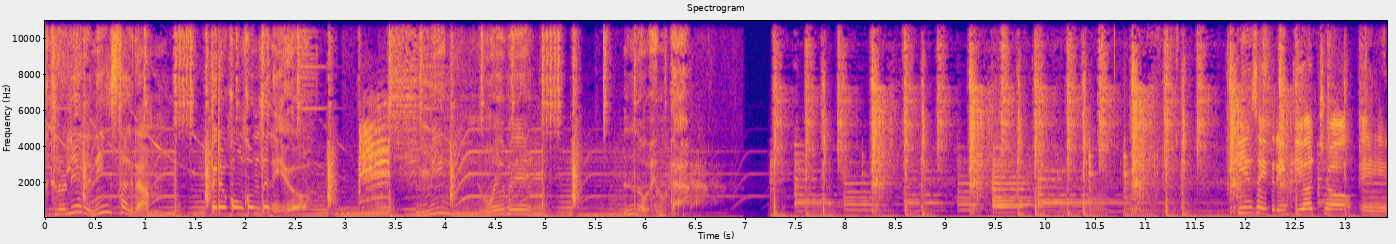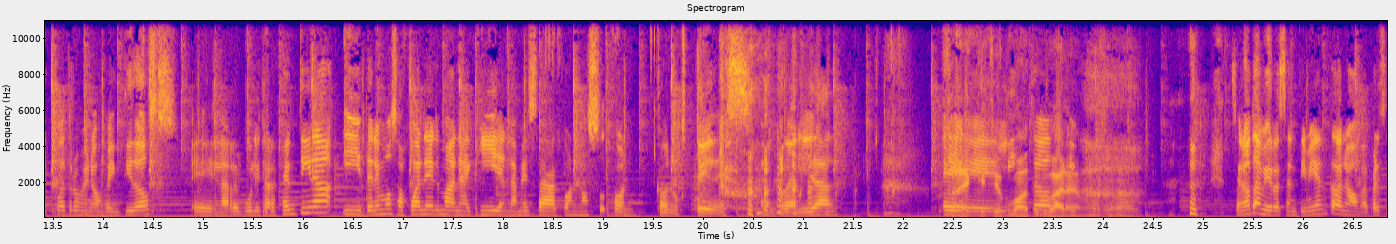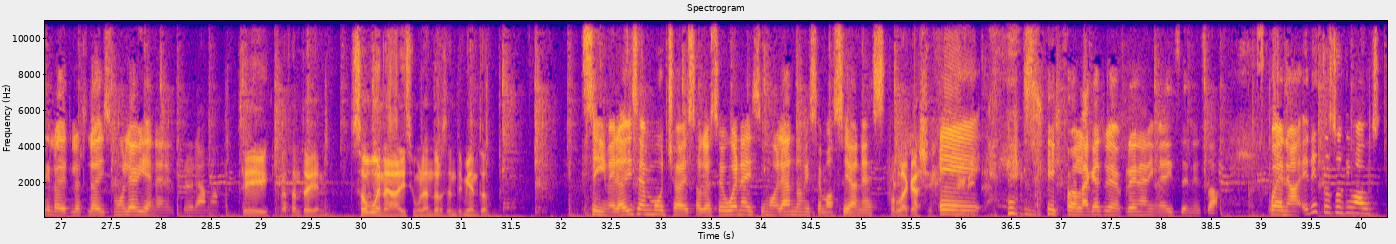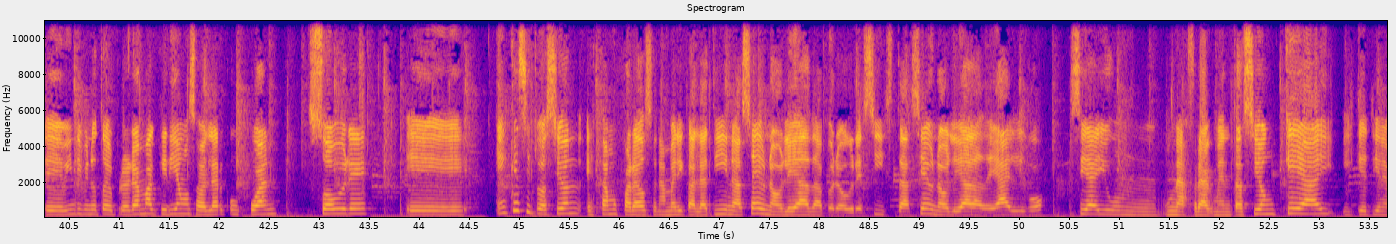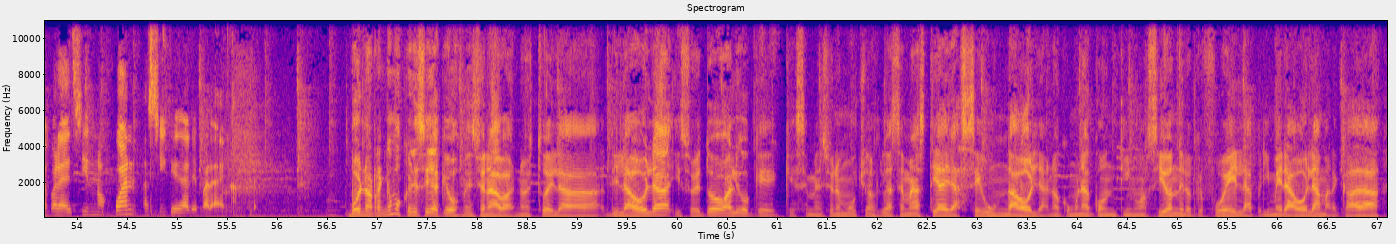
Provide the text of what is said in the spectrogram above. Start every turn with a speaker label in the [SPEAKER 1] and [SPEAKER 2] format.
[SPEAKER 1] Como scrollear en Instagram, pero con contenido. 1990.
[SPEAKER 2] y 38, 4 menos 22 en la República Argentina y tenemos a Juan Elman aquí en la mesa con, con, con ustedes, en realidad.
[SPEAKER 3] Sabes que estoy ocupando tu lugar, además.
[SPEAKER 2] ¿Se nota mi resentimiento? No, me parece que lo, disimulé bien en el programa.
[SPEAKER 4] Sí, bastante bien. Soy buena disimulando resentimiento.
[SPEAKER 2] Sí, me lo dicen mucho eso, que soy buena disimulando mis emociones.
[SPEAKER 4] Por la calle.
[SPEAKER 2] Eh, sí, por la calle me frenan y me dicen eso. Bueno, en estos últimos 20 eh, minutos del programa queríamos hablar con Juan sobre eh, en qué situación estamos parados en América Latina, si hay una oleada progresista, si hay una oleada de algo, si hay una fragmentación, qué hay y qué tiene para decirnos Juan, así que dale para adelante.
[SPEAKER 3] Bueno, arrancamos con esa idea que vos mencionabas, ¿no? Esto de la, de la ola y sobre todo algo que, se mencionó mucho en las últimas semanas, idea de la segunda ola, ¿no? Como una continuación de lo que fue la primera ola marcada,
